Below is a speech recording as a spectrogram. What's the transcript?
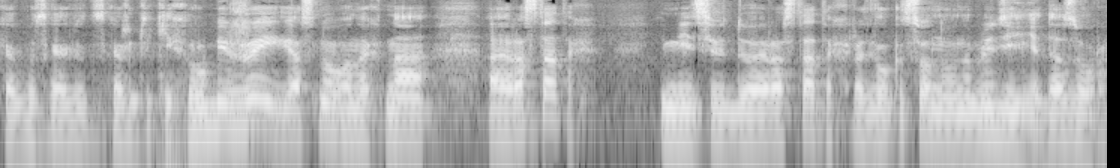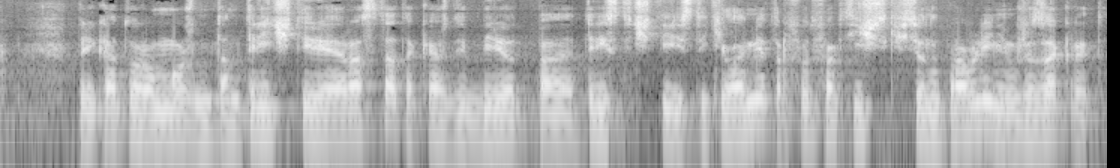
как бы скажем, таких рубежей, основанных на аэростатах, имеется в виду аэростатах радиолокационного наблюдения, дозора – при котором можно там 3-4 аэростата, каждый берет по 300-400 километров, вот фактически все направление уже закрыто.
